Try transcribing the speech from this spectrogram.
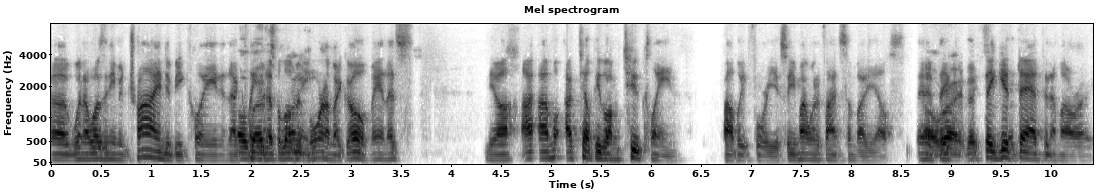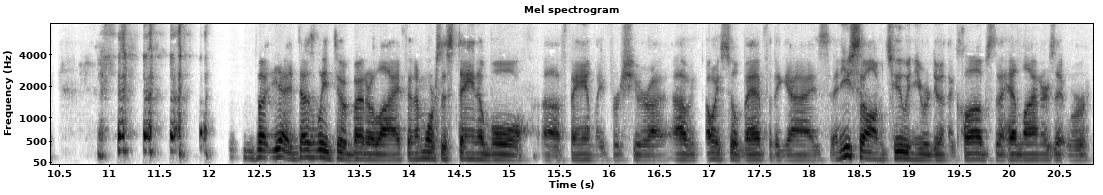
uh, when I wasn't even trying to be clean, and I oh, cleaned it up a little funny. bit more. I'm like, oh man, that's you know, I, I'm, I tell people I'm too clean probably for you, so you might want to find somebody else. And if, they, right. if they get that, then I'm all right. But yeah, it does lead to a better life and a more sustainable uh, family for sure. I, I, always feel bad for the guys, and you saw them too when you were doing the clubs, the headliners that were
